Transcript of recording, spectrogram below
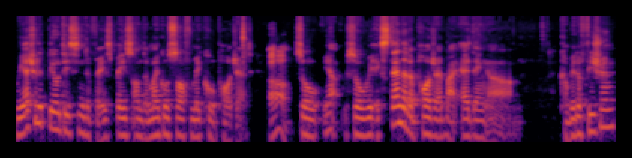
We actually built this interface based on the Microsoft MakeCode project. Oh. So yeah, so we extended the project by adding um, computer vision,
